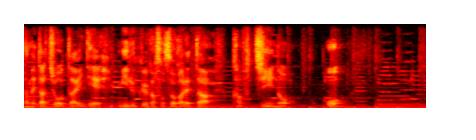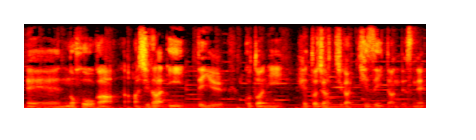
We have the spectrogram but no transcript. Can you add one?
冷めた状態でミルクが注がれたカプチーノを、えー、の方が味がいいっていうことにヘッドジャッジが気づいたんですね。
